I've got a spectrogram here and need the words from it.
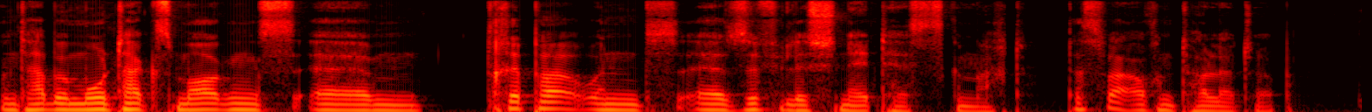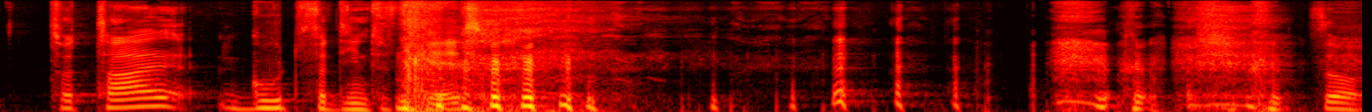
und habe montags morgens ähm, Tripper und äh, Syphilis-Schnelltests gemacht. Das war auch ein toller Job. Total gut verdientes Geld. so.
